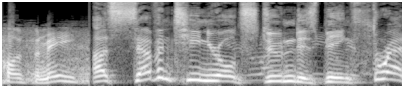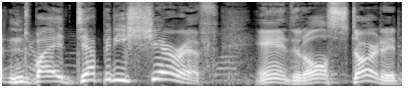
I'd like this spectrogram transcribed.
close to me. A 17 year old student is being threatened by a deputy sheriff. And it all started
